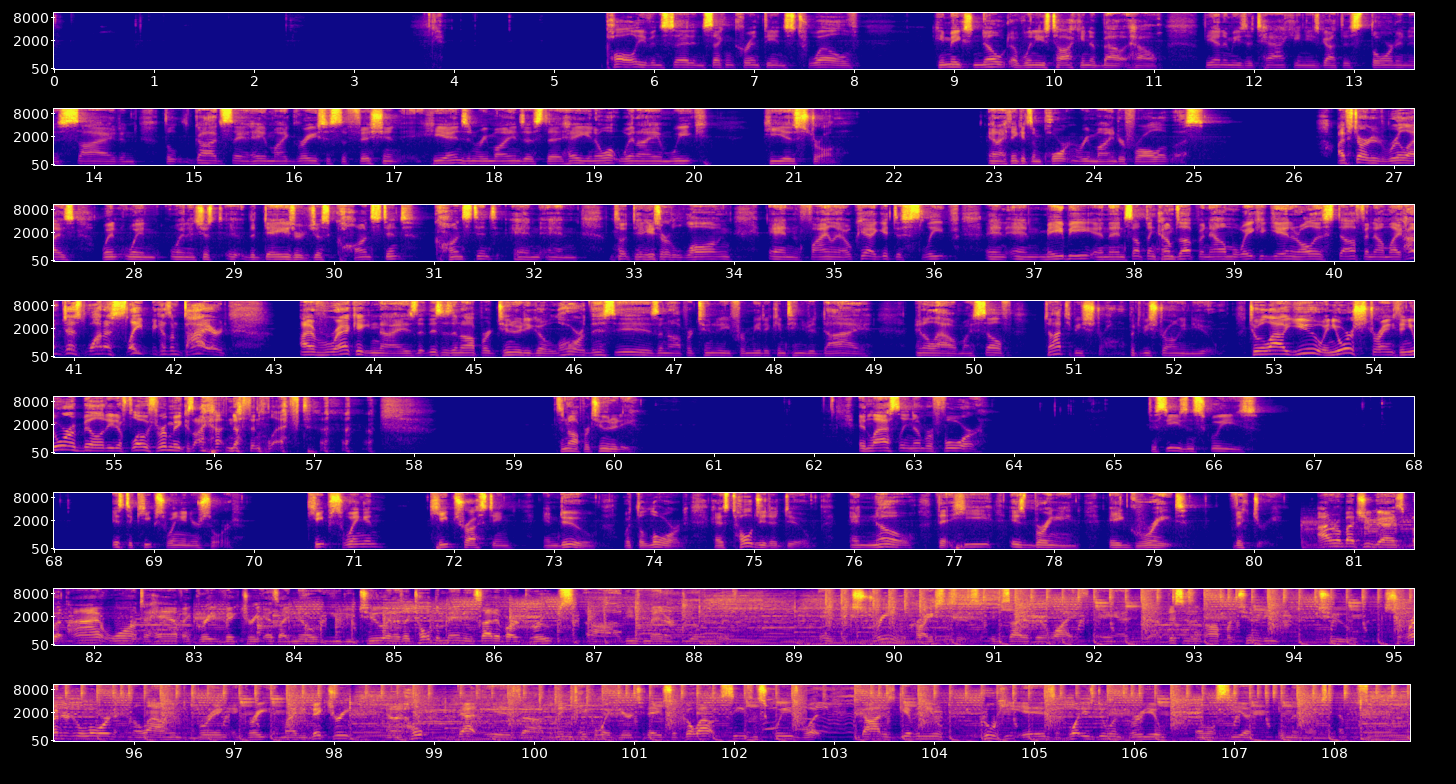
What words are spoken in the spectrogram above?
Paul even said in 2 Corinthians 12, he makes note of when he's talking about how the enemy's attacking, he's got this thorn in his side, and the, God's saying, Hey, my grace is sufficient. He ends and reminds us that, hey, you know what? When I am weak, he is strong. And I think it's an important reminder for all of us. I've started to realize when when when it's just the days are just constant, constant, and and the days are long, and finally, okay, I get to sleep, and and maybe, and then something comes up, and now I'm awake again, and all this stuff, and I'm like, I just want to sleep because I'm tired. I've recognized that this is an opportunity to go, Lord, this is an opportunity for me to continue to die and allow myself not to be strong, but to be strong in you. To allow you and your strength and your ability to flow through me because I got nothing left. it's an opportunity. And lastly, number four, to seize and squeeze is to keep swinging your sword. Keep swinging, keep trusting, and do what the Lord has told you to do, and know that He is bringing a great victory. I don't know about you guys, but I want to have a great victory, as I know you do too. And as I told the men inside of our groups, uh, these men are dealing with extreme crises inside of their life. And uh, this is an opportunity to surrender to the Lord and allow Him to bring a great and mighty victory. And I hope that is uh, the main takeaway here today. So go out, and seize and squeeze what God has given you, who He is, what He's doing through you, and we'll see you in the next episode.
